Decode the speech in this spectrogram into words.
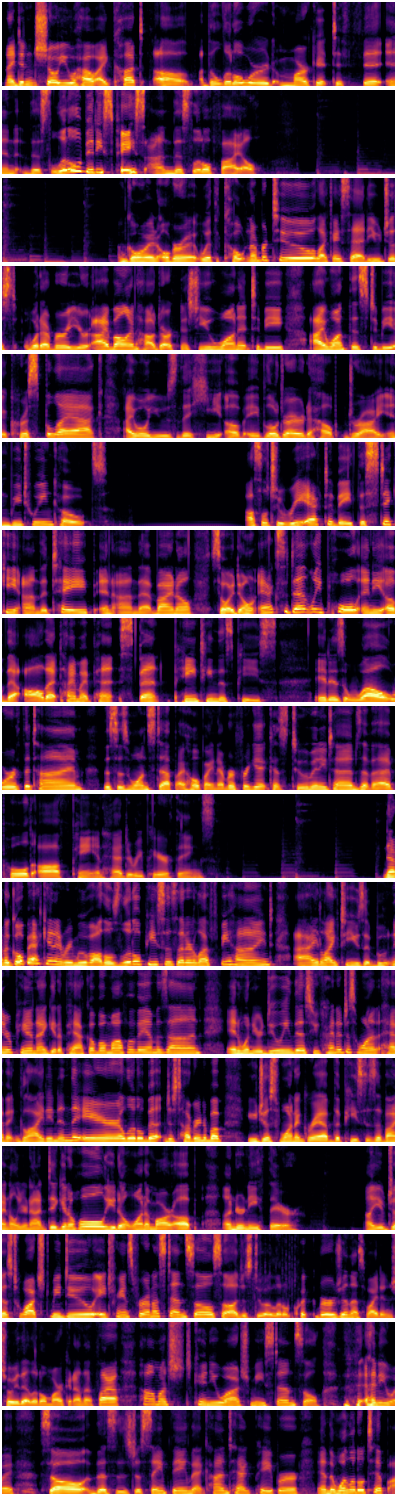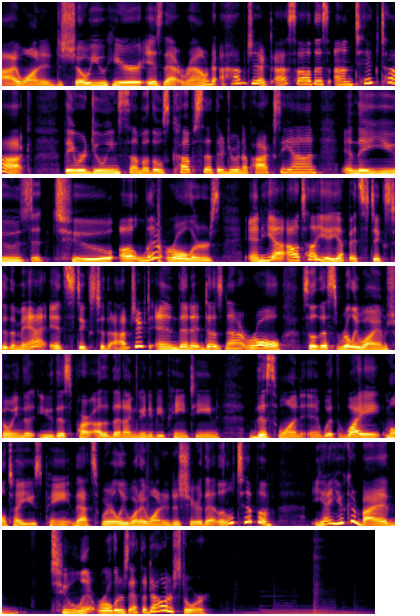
And I didn't show you how I cut uh, the little word market to fit in this little bitty space on this little file. I'm going over it with coat number two. Like I said, you just, whatever you're eyeballing, how darkness you want it to be. I want this to be a crisp black. I will use the heat of a blow dryer to help dry in between coats. Also to reactivate the sticky on the tape and on that vinyl so I don't accidentally pull any of that all that time I spent painting this piece. It is well worth the time. This is one step I hope I never forget because too many times have I pulled off paint and had to repair things. Now to go back in and remove all those little pieces that are left behind, I like to use a boutonniere pin. I get a pack of them off of Amazon. And when you're doing this, you kind of just want to have it gliding in the air a little bit, just hovering above. You just want to grab the pieces of vinyl. You're not digging a hole. You don't want to mar up underneath there. Now you've just watched me do a transfer on a stencil, so I'll just do a little quick version. That's why I didn't show you that little market on that file. How much can you watch me stencil? anyway, so this is just same thing, that contact paper. And the one little tip I wanted to show you here is that round object. I saw this on TikTok. They were doing some of those cups that they're doing epoxy on, and they used two uh, lint rollers. And yeah, I'll tell you, yep, it sticks to the mat, it sticks to the object, and then it does not roll. So this really why I'm showing the, you this part other than I'm going to be painting this one with white multi-use paint. That's really what I wanted to share that little tip of, yeah, you can buy two lint rollers at the dollar store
